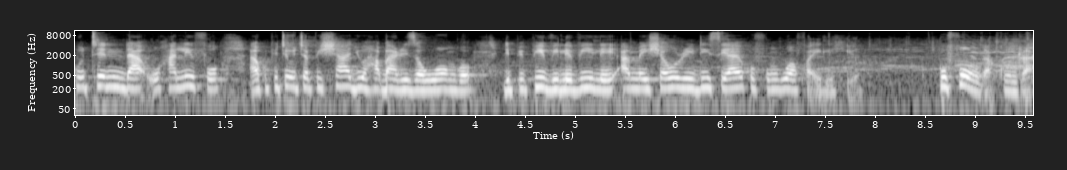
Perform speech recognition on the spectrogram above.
kutenda uhalifu uh, kupitia uchapishaji wa habari za uongo. DPP vile vile ameishauri DCI kufungua faili hiyo, kufunga kundra.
